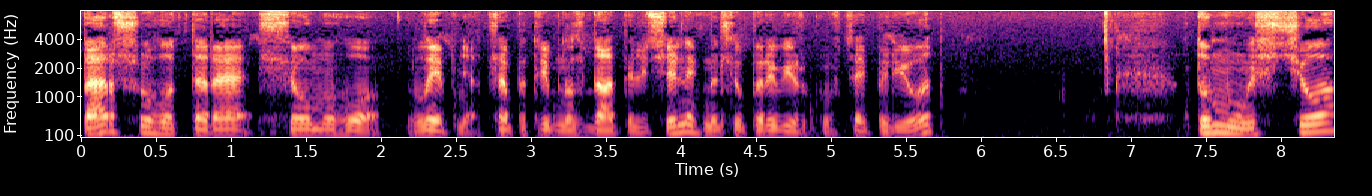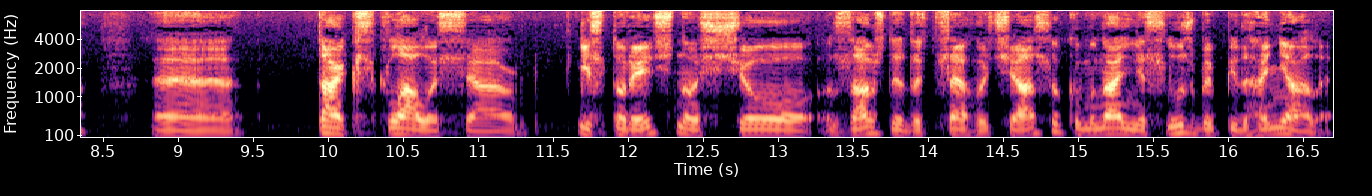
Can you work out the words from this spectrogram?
1-7 липня. Це потрібно здати лічильник на цю перевірку в цей період. Тому що е, так склалося історично, що завжди до цього часу комунальні служби підганяли.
